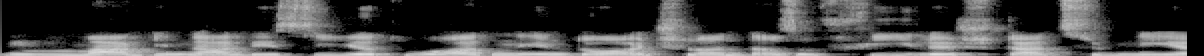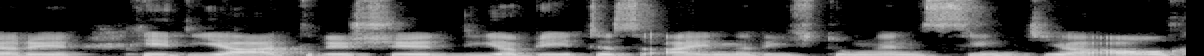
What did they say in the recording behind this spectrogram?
marginalisiert worden in Deutschland. Also viele stationäre pädiatrische Diabeteseinrichtungen sind ja auch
